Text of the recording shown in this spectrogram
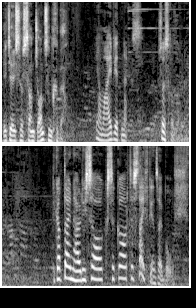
Het jy Sir St Johnson gebel? Ja, maar hy weet niks, soos gewoonlik. Die kaptein hou die saak se kaarte styf teen sy bors.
